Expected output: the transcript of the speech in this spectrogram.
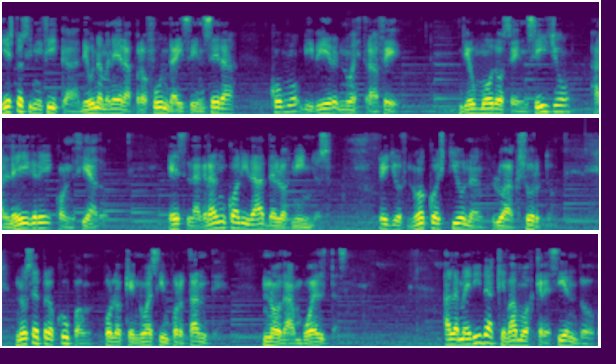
Y esto significa, de una manera profunda y sincera, cómo vivir nuestra fe, de un modo sencillo, alegre, confiado. Es la gran cualidad de los niños. Ellos no cuestionan lo absurdo, no se preocupan por lo que no es importante, no dan vueltas. A la medida que vamos creciendo,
